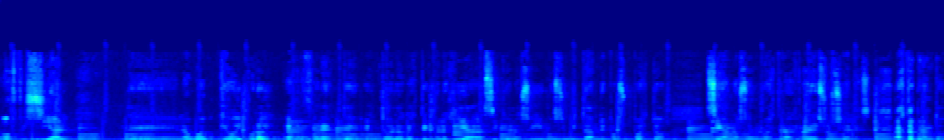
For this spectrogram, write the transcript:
oficial de la web que hoy por hoy es referente en todo lo que es tecnología, así que los seguimos invitando y por supuesto síganos en nuestras redes sociales. Hasta pronto.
